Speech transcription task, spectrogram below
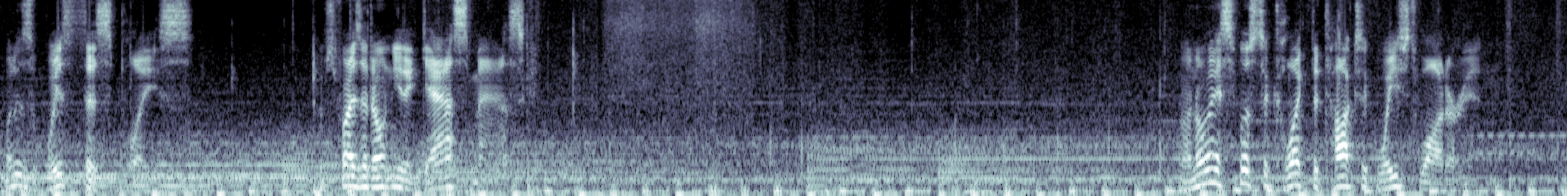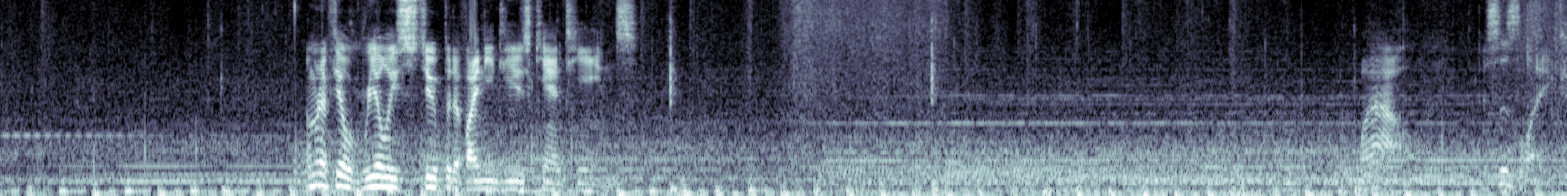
What is with this place? I'm surprised I don't need a gas mask. When am I supposed to collect the toxic wastewater in? I'm gonna feel really stupid if I need to use canteens. Is like...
